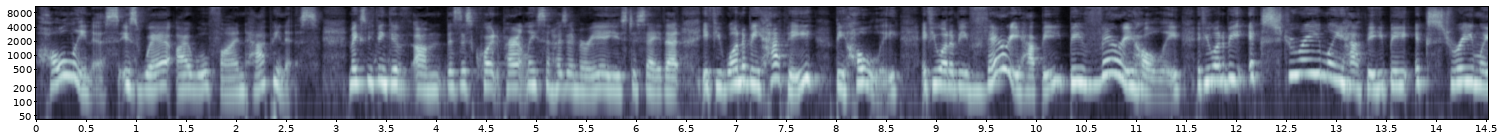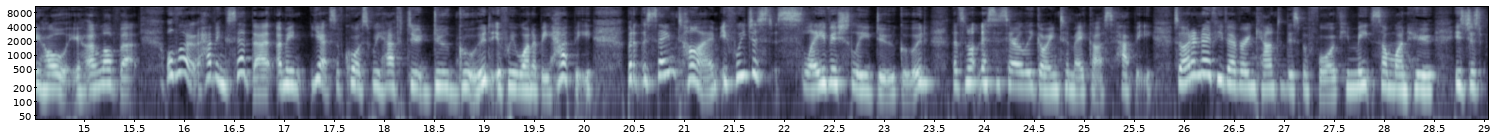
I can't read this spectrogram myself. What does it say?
Holiness is where I will find happiness. makes me think of um, there's this quote apparently St. Josemaria used to say that if you want to be happy, be holy. If you want to be be very happy, be very holy. If you want to be extremely happy, be extremely holy. I love that. Although, having said that, I mean, yes, of course, we have to do good if we want to be happy. But at the same time, if we just slavishly do good, that's not necessarily going to make us happy. So I don't know if you've ever encountered this before. If you meet someone who is just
